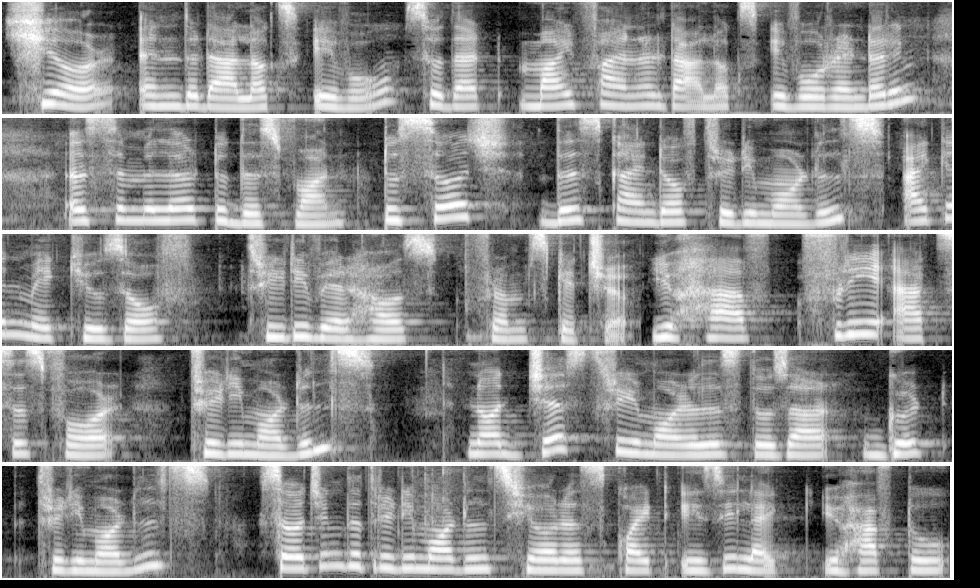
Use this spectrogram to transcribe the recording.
here in the Dialux Evo so that my final Dialux Evo rendering is similar to this one. To search this kind of 3D models, I can make use of 3D Warehouse from SketchUp. You have free access for 3D models, not just 3 models, those are good 3D models. Searching the 3D models here is quite easy like you have to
